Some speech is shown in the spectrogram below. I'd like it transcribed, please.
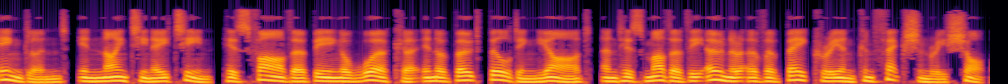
England, in 1918, his father being a worker in a boat-building yard, and his mother the owner of a bakery and confectionery shop.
